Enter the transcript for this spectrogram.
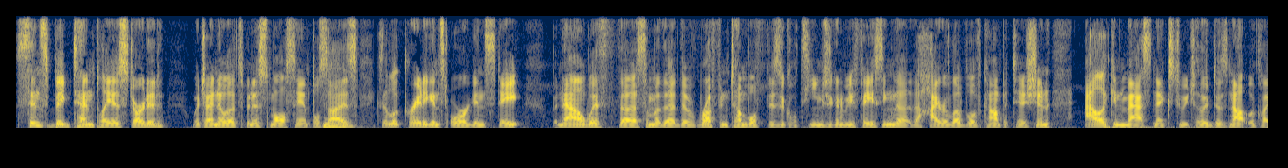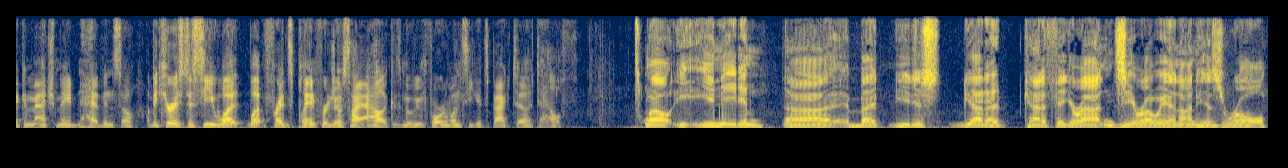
since Big Ten play has started, which I know that's been a small sample size because it looked great against Oregon State. But now with uh, some of the, the rough and tumble physical teams you're going to be facing, the, the higher level of competition, Allick and Mast next to each other does not look like a match made in heaven. So I'll be curious to see what, what Fred's plan for Josiah Allick is moving forward once he gets back to, to health. Well, you need him, uh, but you just got to kind of figure out and zero in on his role.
